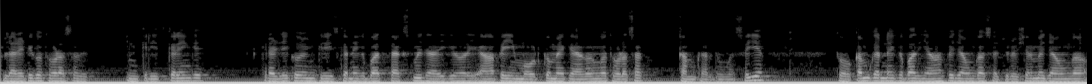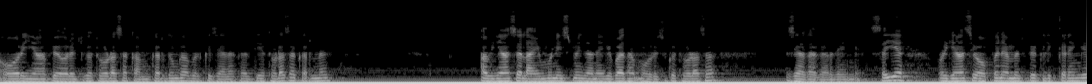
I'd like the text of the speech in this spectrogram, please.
क्लैरिटी को थोड़ा सा इंक्रीज़ करेंगे। क्रेडिट को इंक्रीज़ करने के बाद फैक्स में जाएगी और यहाँ पर इमोट को मैं क्या करूँगा? थोड़ा सा कम कर दूँगा, सही है? तो कम करने के बाद यहाँ पे जाऊँगा सेचुरेशन में जाऊँगा और यहाँ पे ऑरेंज को थोड़ा सा कम कर दूँगा, बल्कि ज़्यादा कर दिया थोड़ा सा करना है। अब यहाँ से लाइमोन इसमें जाने के बाद हम ऑरेंज को थोड़ा सा ज़्यादा कर देंगे। सही है? और यहाँ से ओपन एम पे क्लिक करेंगे।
